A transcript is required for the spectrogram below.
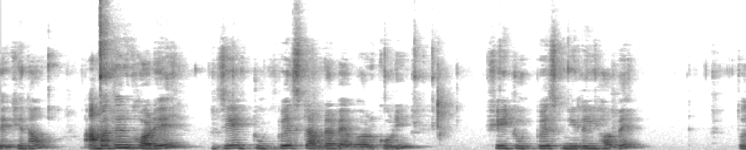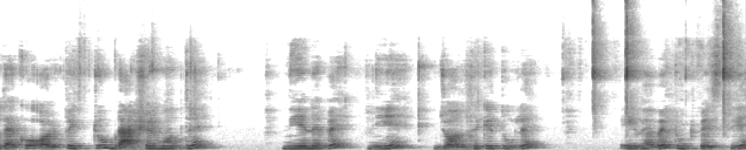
দেখে নাও। আমাদের ঘরে যে টুথপেস্ট আমরা ব্যবহার করি, সেই টুথপেস্ট নিলেই হবে। তো দেখো অল্প একটু ব্রাশের মধ্যে নিয়ে নেবে, নিয়ে জল থেকে তুলে এইভাবে টুথপেস্ট দিয়ে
